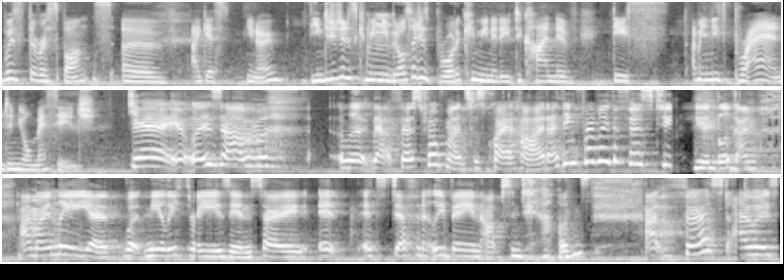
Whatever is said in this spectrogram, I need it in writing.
was the response of, I guess, you know, the Indigenous community, mm. but also just broader community to kind of this, I mean, this brand and your message? Yeah, it was. Um, look, that first twelve months was quite hard. I think probably the first two years. Look, I'm, I'm only yeah, what nearly three years in, so it it's definitely been ups and downs. At first, I was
